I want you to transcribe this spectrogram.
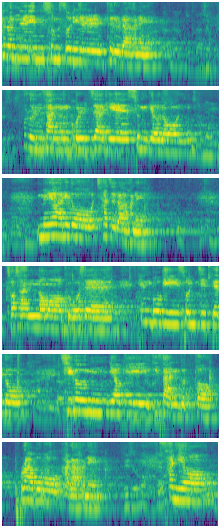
하늘님 숨소리를 들으라 하네. 푸른 산 골짜기에 숨겨놓은 메아리도 찾으라 하네. 저 산 너머 그곳에 행복이 손짓해도 지금 여기 이 산부터 돌아보고 가라 하네. 산이여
